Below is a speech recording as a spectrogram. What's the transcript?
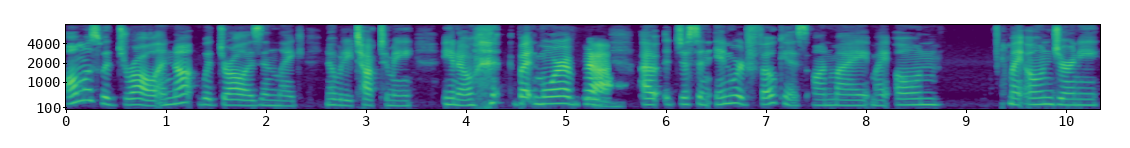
almost withdrawal and not withdrawal as in like nobody talk to me you know but more of yeah. uh, just an inward focus on my my own my own journey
